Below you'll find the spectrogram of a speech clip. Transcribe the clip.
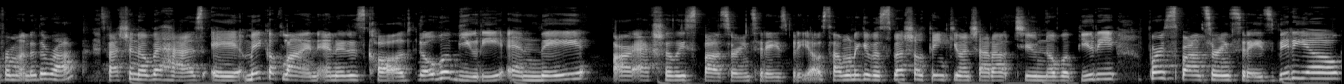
from under the rock. Fashion Nova has a makeup line and it is called Nova Beauty and they are actually sponsoring today's video. So I want to give a special thank you and shout out to Nova Beauty for sponsoring today's video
